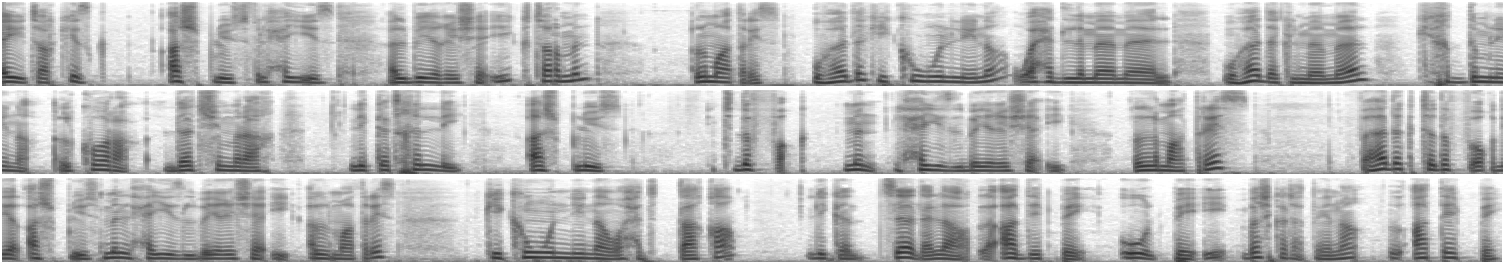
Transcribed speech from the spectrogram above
أي تركيز H plus في الحيز البي غشائي أكثر من ال matrice. وهذا كيكون لنا واحد الممال وهذاك الممال كيخدم لنا الكرة ذات شمراخ اللي كتخلي H plus تدفق من الحيز البي غشائي ال matrice. فهذاك التدفق ديال H plus من الحيز البي غشائي ال matrice كيكون لنا واحد الطاقة اللي كتزاد على ال ADP و ال Pi باش كتعطينا ال ATP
